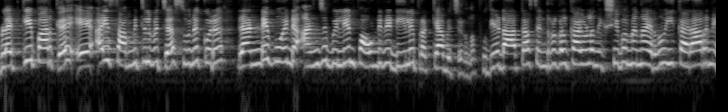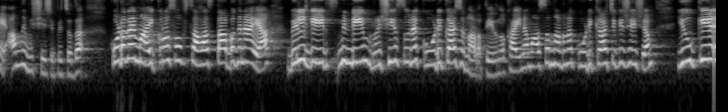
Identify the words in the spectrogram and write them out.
ബ്ലഡ് കീ പാർക്ക് എ ഐ സമ്മിറ്റിൽ വെച്ച് സുനക്ക് ഒരു രണ്ട് പോയിന്റ് അഞ്ച് ബില്യൺ പൗണ്ടിന്റെ ഡീൽ പ്രഖ്യാപിച്ചിരുന്നു. പുതിയ ഡാറ്റാ സെന്ററുകൾക്കായുള്ള നിക്ഷേപം എന്നായിരുന്നു ഈ കരാറിനെ അന്ന് വിശേഷിപ്പിച്ചത്. കൂടാതെ മൈക്രോസോഫ്റ്റ് സഹസ്ഥാപകനായ ബിൽ ഗേറ്റ്സ്മിന്റെയും ഋഷി സുനക് കൂടിക്കാഴ്ച നടത്തിയിരുന്നു. കഴിഞ്ഞ മാസം നടന്ന കൂടിക്കാഴ്ചയ്ക്ക് ശേഷം യു കെയിൽ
